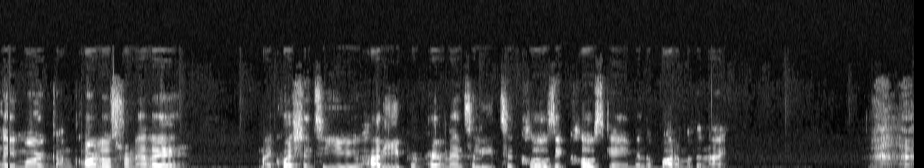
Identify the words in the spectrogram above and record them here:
Hey, Mark. I'm Carlos from LA. My question to you: How do you prepare mentally to close a close game in the bottom of the ninth?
